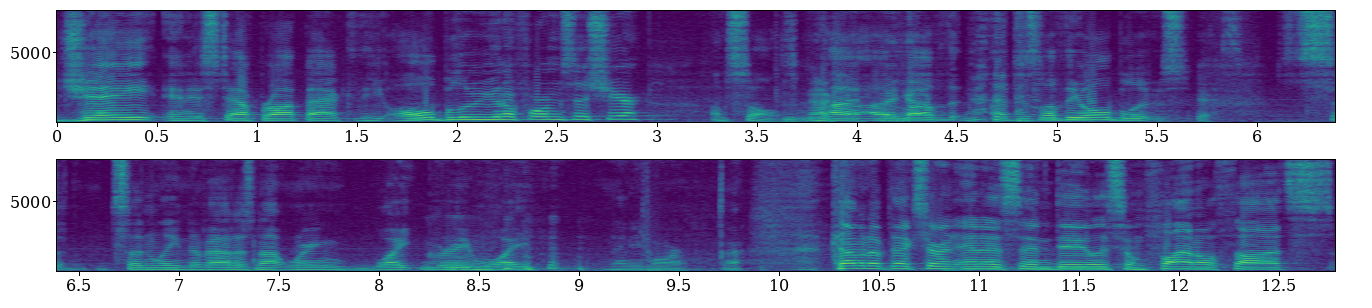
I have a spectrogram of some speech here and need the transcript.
Jay and his staff brought back the all blue uniforms this year, I'm sold. I, I love. The, I just love the old blues. Yes. S- suddenly, Nevada's not wearing white, gray, white anymore. Uh, coming up next here on NSN Daily, some final thoughts.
